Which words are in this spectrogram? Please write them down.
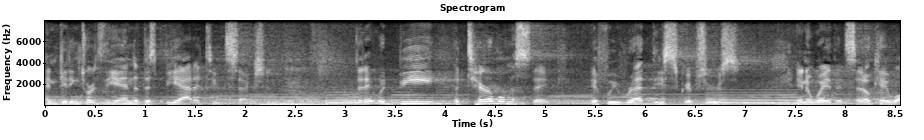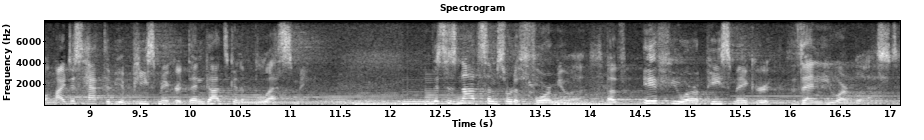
and getting towards the end of this Beatitude section, that it would be a terrible mistake if we read these scriptures in a way that said, okay, well, I just have to be a peacemaker, then God's going to bless me. This is not some sort of formula of if you are a peacemaker, then you are blessed.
